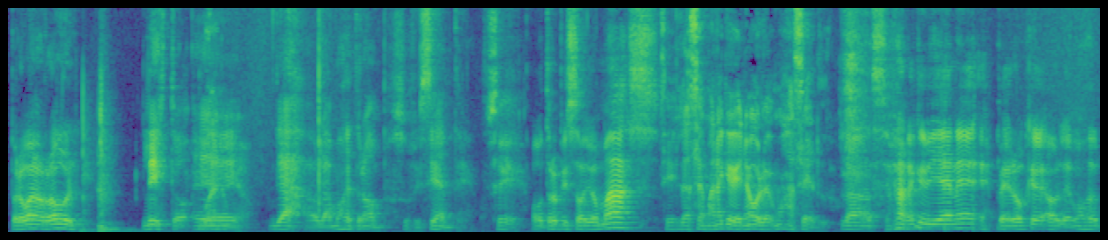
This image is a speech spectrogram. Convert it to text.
Pero bueno, Raúl, listo. eh, Bueno. Ya, hablamos de Trump, suficiente. Sí. Otro episodio más. Sí, la semana que viene volvemos a hacerlo. La semana que viene espero que hablemos de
